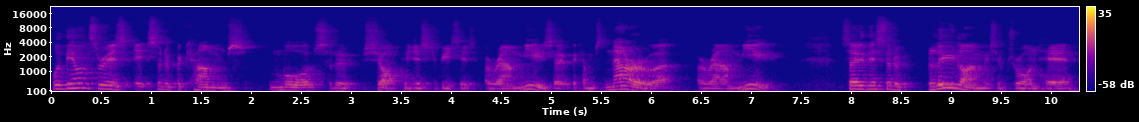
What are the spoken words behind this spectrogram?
Well the answer is it sort of becomes more sort of sharply distributed around mu, so it becomes narrower around mu. So this sort of blue line which I've drawn here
